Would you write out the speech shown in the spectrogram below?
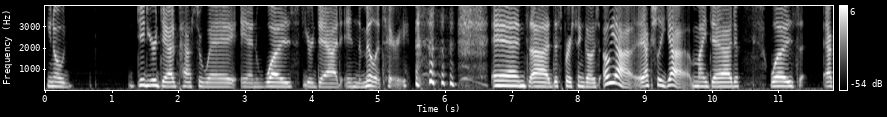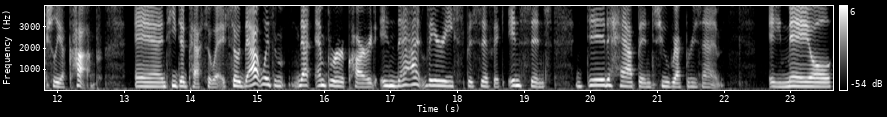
you know, did your dad pass away and was your dad in the military? and uh, this person goes, Oh, yeah, actually, yeah, my dad was actually a cop and he did pass away. So that was that emperor card in that very specific instance did happen to represent a male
